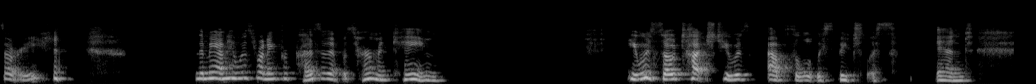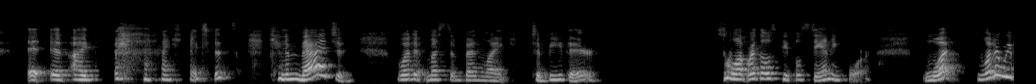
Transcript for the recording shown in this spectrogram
sorry, the man who was running for president was Herman Cain. He was so touched, he was absolutely speechless. And it, it, I, I just can imagine what it must have been like to be there. So, what were those people standing for? What what are we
